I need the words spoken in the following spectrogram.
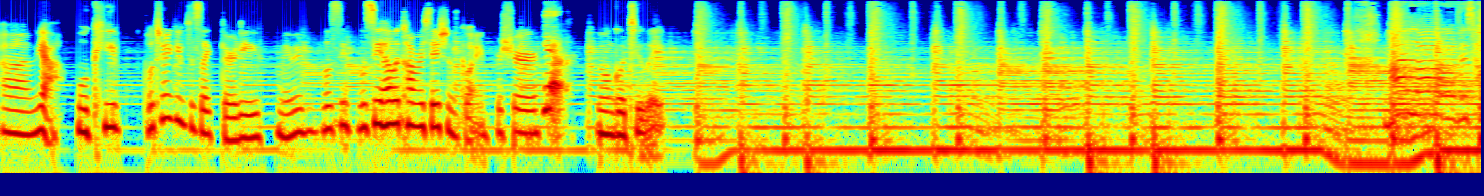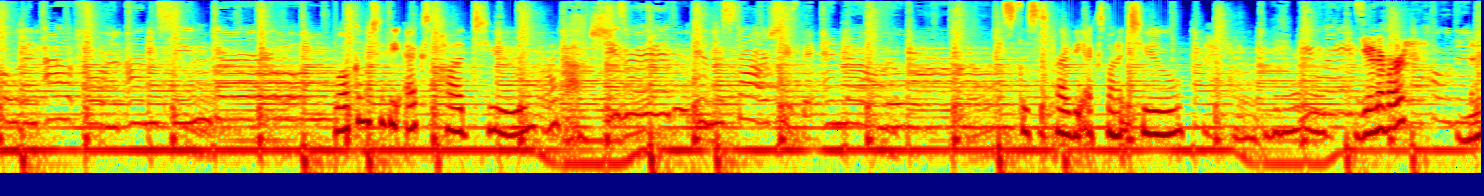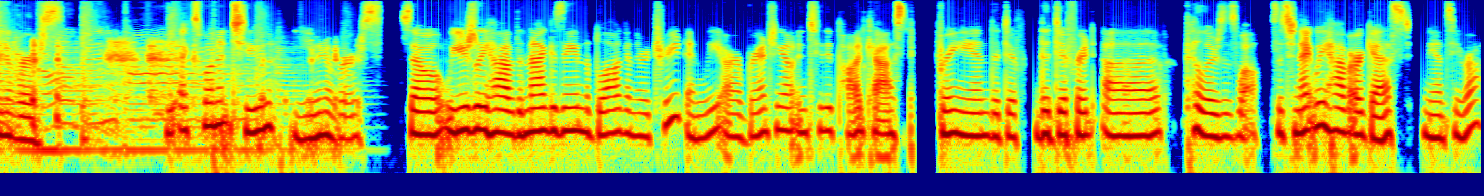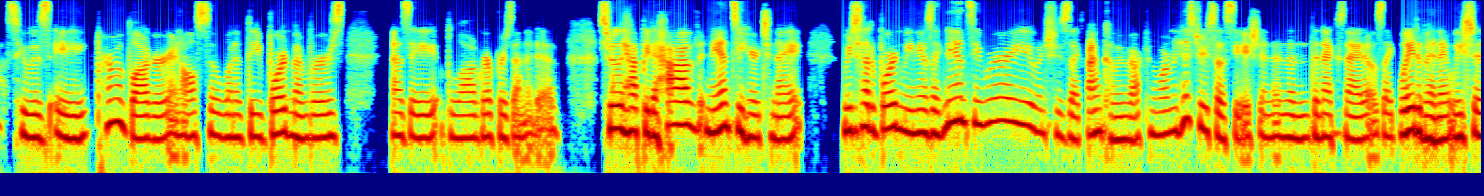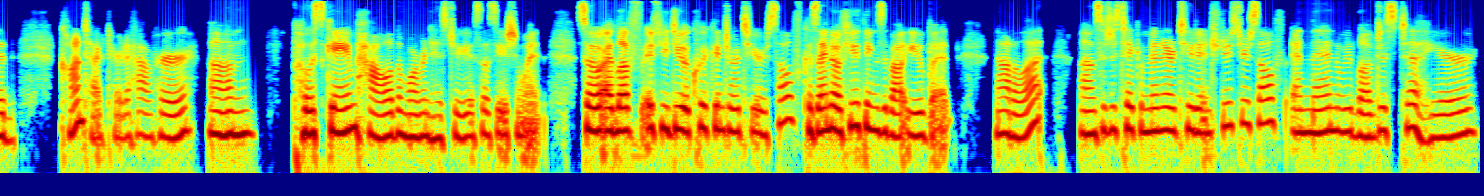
Um, yeah, we'll keep we'll try to keep this like 30. Maybe we'll see. We'll see how the conversation's going for sure. Yeah. We won't go too late. Welcome to the X Pod 2 podcast. This is part of the Exponent 2 universe. Universe. the Exponent 2 universe. So we usually have the magazine, the blog, and the retreat, and we are branching out into the podcast, bringing in the diff- the different uh, pillars as well. So tonight we have our guest Nancy Ross, who is a perma blogger and also one of the board members as a blog representative. So really happy to have Nancy here tonight. We just had a board meeting. I was like, Nancy, where are you? And she's like, I'm coming back from the Mormon History Association. And then the next night I was like, wait a minute, we should contact her to have her um, post game how the Mormon History Association went. So I'd love if you do a quick intro to yourself because I know a few things about you, but not a lot. Um, so just take a minute or two to introduce yourself, and then we'd love just to hear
